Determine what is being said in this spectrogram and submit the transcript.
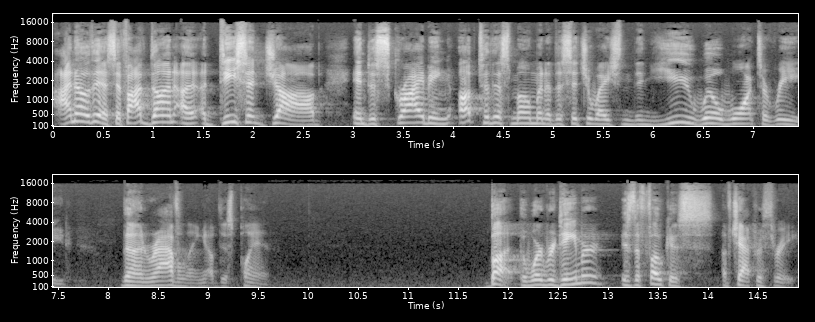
I know this if I've done a, a decent job in describing up to this moment of the situation, then you will want to read the unraveling of this plan. But the word Redeemer is the focus of chapter 3.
